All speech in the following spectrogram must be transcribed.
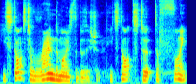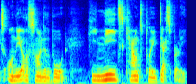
He starts to randomize the position. He starts to, to fight on the other side of the board. He needs counterplay desperately.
